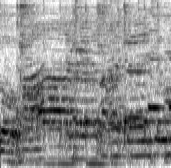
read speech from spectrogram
Oh, I am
